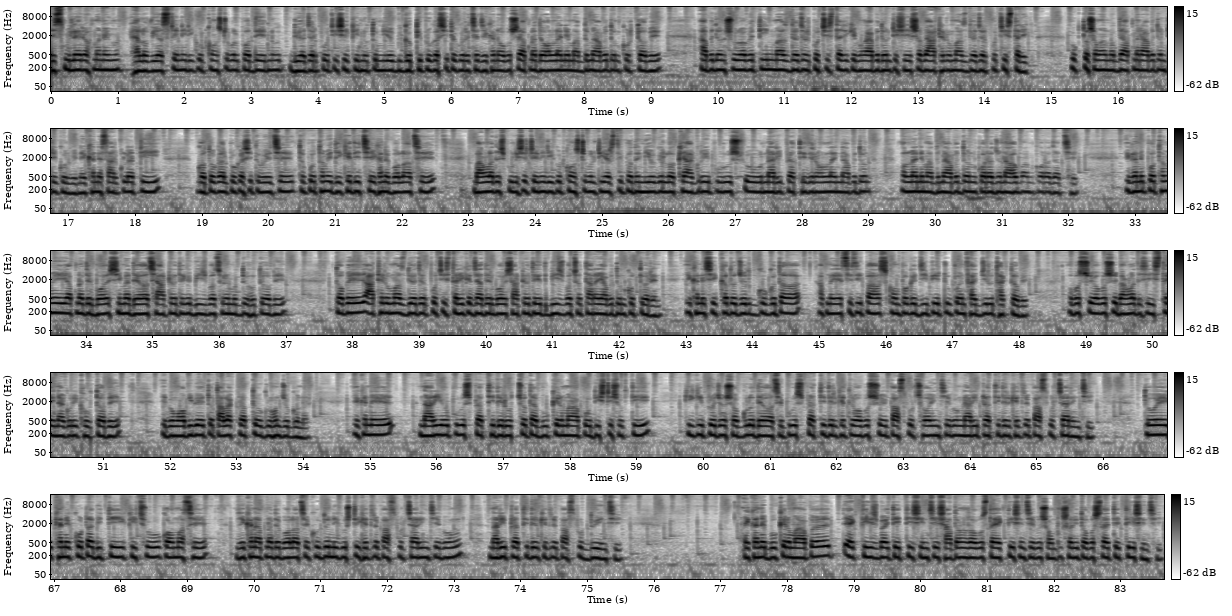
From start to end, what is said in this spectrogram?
বিসমিল্লাহির রহমান হ্যালো ভিয়াস ট্রেনি রিক্রুট কনস্টেবল পদে দুই হাজার পঁচিশে একটি নতুন নিয়োগ বিজ্ঞপ্তি প্রকাশিত করেছে, যেখানে অবশ্যই আপনাদের অনলাইনের মাধ্যমে আবেদন করতে হবে। আবেদন শুরু হবে তিন মার্চ দু হাজার পঁচিশ তারিখ এবং আবেদনটি শেষ হবে আঠেরো মার্চ দু হাজার পঁচিশ তারিখ। উক্ত সময়ের মধ্যে আপনারা আবেদনটি করবেন। এখানে সার্কুলারটি গতকাল প্রকাশিত হয়েছে। তো প্রথমে দেখে দিচ্ছে, এখানে বলা আছে, বাংলাদেশ পুলিশের ট্রেনি রিক্রুট কনস্টেবল টিআরসি পদে নিয়োগের লক্ষ্যে আগ্রহী পুরুষ ও নারী প্রার্থীদের অনলাইন আবেদন অনলাইনের মাধ্যমে আবেদন করার জন্য আহ্বান করা যাচ্ছে। এখানে প্রথমেই আপনাদের বয়স সীমা দেওয়া আছে আঠেরো থেকে বিশ বছরের মধ্যে হতে হবে। তবে আঠেরো মার্চ দু হাজার পঁচিশ তারিখে যাদের বয়স আঠেরো থেকে বিশ বছর তারাই আবেদন করতে পারেন। এখানে শিক্ষাত যোগ্যতা আপনার এসএসসি পাস, কমপক্ষে GPA two point five zero থাকতে হবে। অবশ্যই অবশ্যই বাংলাদেশে স্থায়ী নাগরিক হতে হবে এবং অবিবাহিত তালাকপ্রাপ্ত গ্রহণযোগ্য নয়। এখানে নারী ও পুরুষ প্রার্থীদের উচ্চতা, বুকের মাপ ও দৃষ্টিশক্তি কী কী প্রয়োজন সবগুলো দেওয়া আছে। পুরুষ প্রার্থীদের ক্ষেত্রে অবশ্যই পাসপোর্ট ছয় ইঞ্চি এবং নারী প্রার্থীদের ক্ষেত্রে পাসপোর্ট চার ইঞ্চি। তো এখানে কোটা ভিত্তিক কিছু কম আছে, যেখানে আপনাদের বলা আছে ক্ষুদ্র নিগোষ্ঠীর ক্ষেত্রে পাসপোর্ট চার ইঞ্চি এবং নারী প্রার্থীদের ক্ষেত্রে পাসপোর্ট দুই ইঞ্চি। এখানে বুকের মাপ একত্রিশ বাই তেত্রিশ ইঞ্চি, সাধারণ অবস্থায় একত্রিশ ইঞ্চি এবং সম্প্রসারিত অবস্থায় তেত্রিশ ইঞ্চি।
